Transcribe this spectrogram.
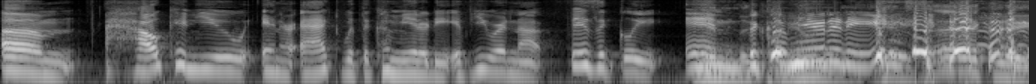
Um, how can you interact with the community if you are not physically in, the, community? exactly.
